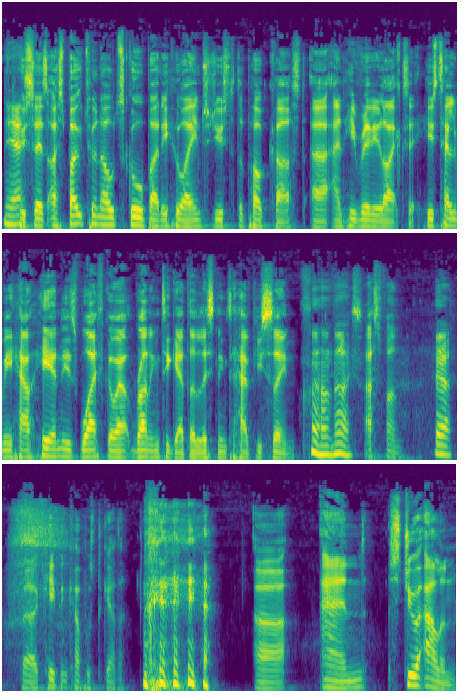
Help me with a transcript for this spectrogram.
Yeah. who says, I spoke to an old school buddy who I introduced to the podcast, uh, and he really likes it. He's telling me how he and his wife go out running together listening to Have You Seen. oh, nice. That's fun. Yeah. Uh, keeping couples together. uh, and Stuart Allen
